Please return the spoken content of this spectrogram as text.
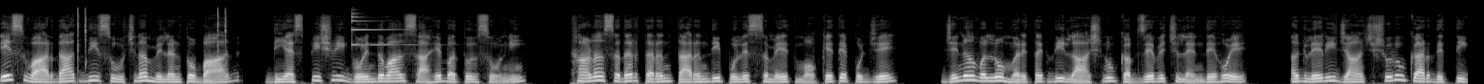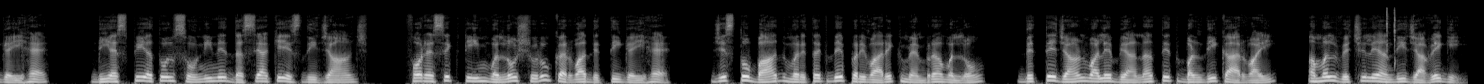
ਇਸ ਵਾਰਦਾਤ ਦੀ ਸੂਚਨਾ ਮਿਲਣ ਤੋਂ ਬਾਅਦ, ਡੀਐਸਪੀ ਸ਼੍ਰੀ ਗੋਇੰਦਵਾਲ ਸਾਹਿਬ ਅਤੁਲ ਸੋਨੀ, ਥਾਣਾ ਸਦਰ ਤਰਨਤਾਰਨ ਦੀ ਪੁਲਿਸ ਸਮੇਤ ਮੌਕੇ ਤੇ ਪੁੱਜੇ, ਜਿਨ੍ਹਾਂ ਵੱਲੋਂ ਮ੍ਰਿਤਕ ਦੀ ਲਾਸ਼ ਨੂੰ ਕਬਜ਼ੇ ਵਿੱਚ ਲੈਂਦੇ ਹੋਏ ਅਗਲੇਰੀ ਜਾਂਚ ਸ਼ੁਰੂ ਕਰ ਦਿੱਤੀ ਗਈ ਹੈ। ਡੀਐਸਪੀ ਅਤੁਲ ਸੋਨੀ ਨੇ ਦੱਸਿਆ ਕਿ ਇਸ ਦੀ ਜਾਂਚ ਫੋਰੈਂਸਿਕ ਟੀਮ ਵੱਲੋਂ ਸ਼ੁਰੂ ਕਰਵਾ ਦਿੱਤੀ ਗਈ ਹੈ, ਜਿਸ ਤੋਂ ਬਾਅਦ ਮ੍ਰਿਤਕ ਦੇ ਪਰਿਵਾਰਕ ਮੈਂਬਰਾਂ ਵੱਲੋਂ ਦਿੱਤੇ ਜਾਣ ਵਾਲੇ ਬਿਆਨਾਂ ਤੇ ਬਣਦੀ ਕਾਰਵਾਈ ਅਮਲ ਵਿੱਚ ਲਿਆਂਦੀ ਜਾਵੇਗੀ।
